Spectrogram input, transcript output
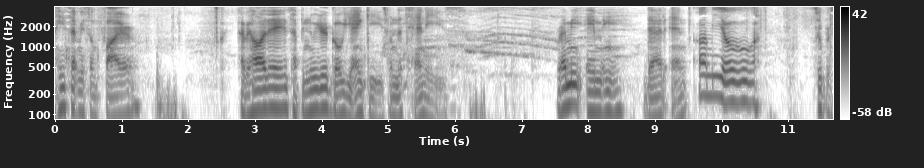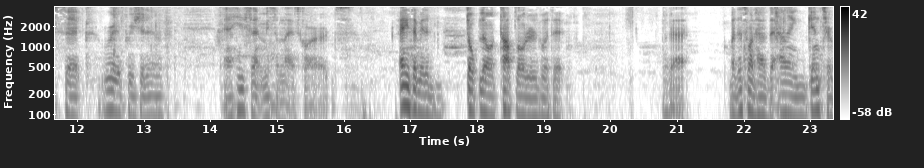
He sent me some fire. Happy holidays. Happy New Year. Go Yankees from the Tennies. Remy, Amy, Dad, and Amio super sick. Really appreciative. And he sent me some nice cards. And he sent me the dope little top loaders with it. Look at that. But this one has the Allen Ginter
